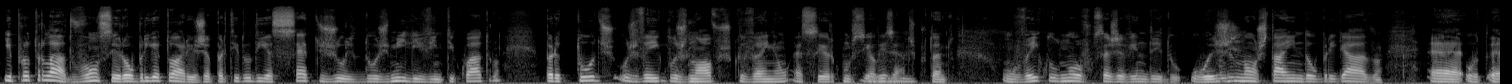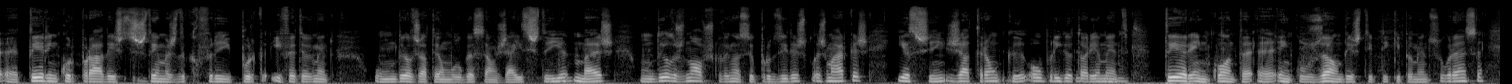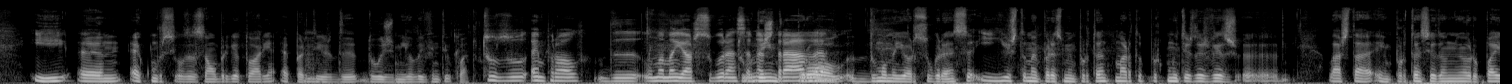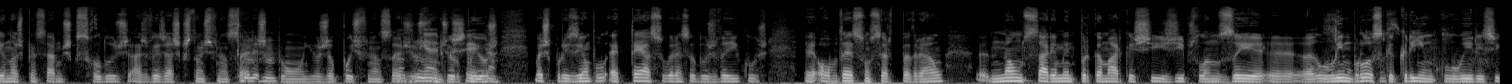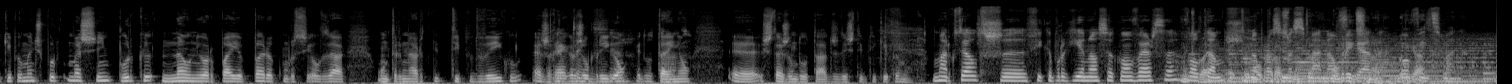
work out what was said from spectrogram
e, por outro lado, vão ser obrigatórios a partir do dia 7 de julho de 2024 para todos os veículos novos que venham a ser comercializados. Uhum. Portanto, um veículo novo que seja vendido hoje não está ainda obrigado a, a, a ter incorporado estes sistemas de que referi, porque efetivamente o modelo já tem homologação, já existia, uhum. mas modelos novos que venham a ser produzidos pelas marcas, esses sim já terão que obrigatoriamente ter em conta a inclusão deste tipo de equipamento de segurança e um, a comercialização obrigatória a partir hum. de 2024. Tudo em prol de uma maior segurança Tudo na estrada. Tudo em prol de uma maior segurança e isto também parece-me importante, Marta, porque muitas das vezes uh, lá está a importância da União Europeia, nós pensarmos que se reduz às vezes às questões financeiras uhum. estão, e os apoios financeiros e os fundos europeus, mas, por exemplo, até à segurança dos veículos uh, obedece um certo padrão, uh, não necessariamente porque a marca X, Y, Z uh, lembrou-se que queria incluir esse equipamentos, por, mas sim porque na União Europeia, para comercializar um determinado tipo de veículo, as regras obrigam que tenham, estejam dotados deste tipo de equipamento. Marcos Eltes, fica por aqui a nossa conversa. Muito Voltamos na próxima semana semana. Obrigada. Bom fim de semana.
